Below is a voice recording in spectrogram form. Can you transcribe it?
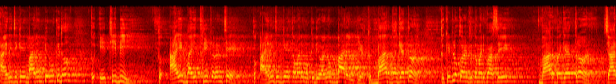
આઈની જગ્યાએ બાર એમ્પિયર મૂકી દો. તો એથી બી તો આઈ બાય થ્રી કરંટ છે, તો આઈની જગ્યાએ તમારે મૂકી દેવાનો બાર એમ્પિયર. તો બાર ભાગ્યા ત્રણ, તો કેટલો કરંટ છે તમારી પાસે? બાર ભાગ્યા ત્રણ, ચાર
